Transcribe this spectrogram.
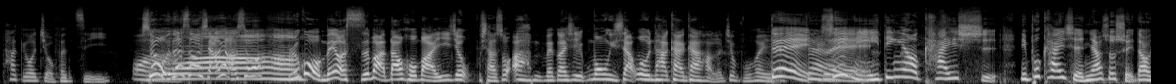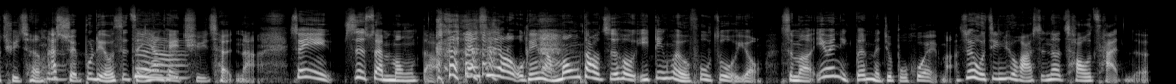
他给我九分之一。所以，我那时候想想说，如果我没有死马当活马医，就想说啊，没关系，蒙一下，问问他看看好了，就不会。对，所以你一定要开始，你不开始，人家说水到渠成，那水不流是怎样可以渠成呐？所以是算蒙到，但是哦，我跟你讲，蒙到之后一定会有副作用，什么？因为你根本就不会嘛。所以我进去华师那超惨的，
